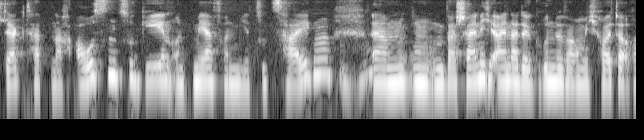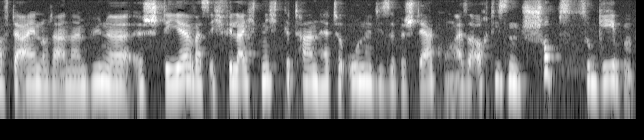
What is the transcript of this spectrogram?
bestärkt hat, nach außen zu gehen und mehr von mir zu zeigen. Mhm. Ähm, wahrscheinlich einer der Gründe, warum ich heute auch auf der einen oder anderen Bühne äh, stehe, was ich vielleicht nicht getan hätte ohne diese Bestärkung. Also auch diesen Schubs zu geben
